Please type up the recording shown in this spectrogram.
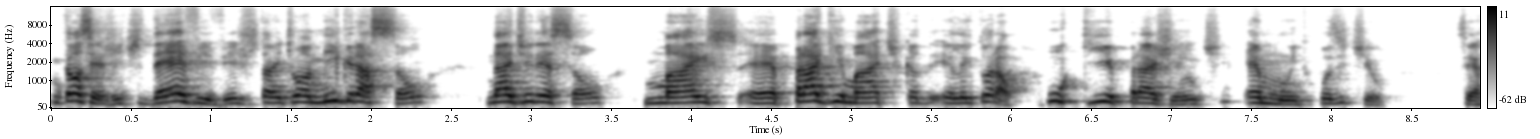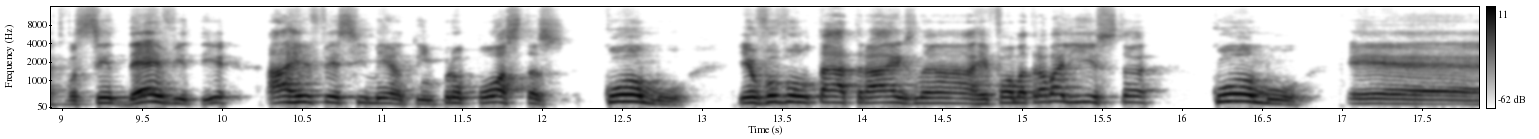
Então, assim, a gente deve ver justamente uma migração na direção mais é, pragmática eleitoral, o que para a gente é muito positivo, certo? Você deve ter arrefecimento em propostas como eu vou voltar atrás na reforma trabalhista, como é,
